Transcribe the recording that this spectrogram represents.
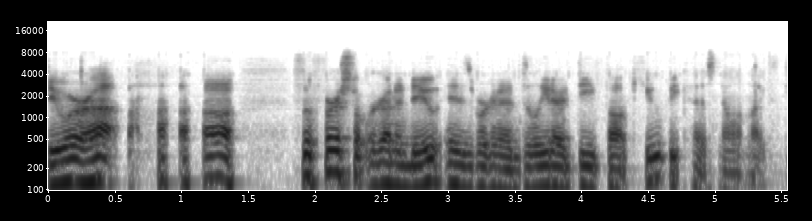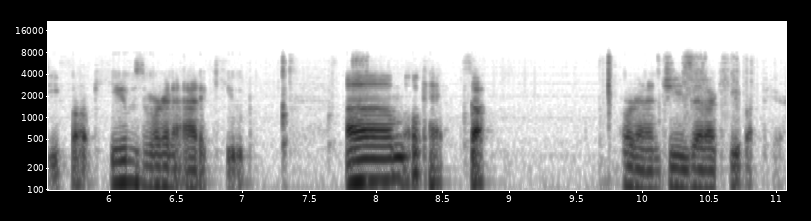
do her up. so first what we're gonna do is we're gonna delete our default cube because no one likes default cubes, and we're gonna add a cube. Um, okay, so we're gonna GZ our cube up here.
